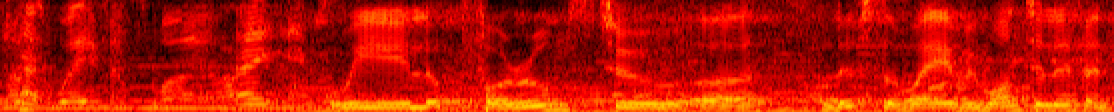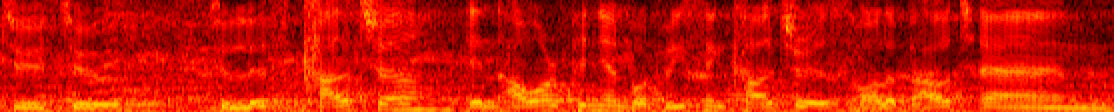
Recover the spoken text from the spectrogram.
Just wave and smile. We looked for rooms to uh, live the way we want to live and to, to, to live culture, in our opinion, what we think culture is all about. And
